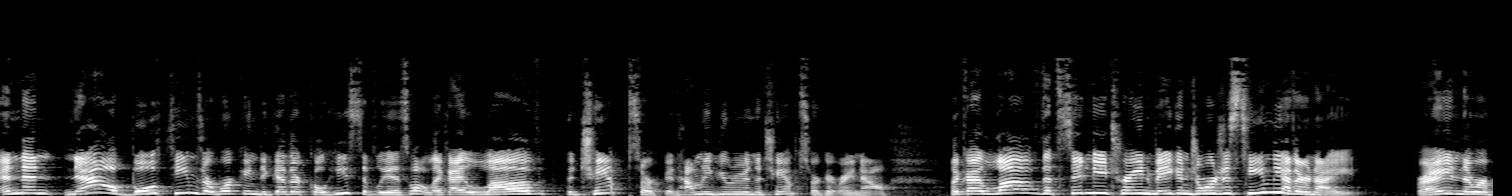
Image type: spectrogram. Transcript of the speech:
And then now both teams are working together cohesively as well. Like I love the champ circuit. How many of you are in the champ circuit right now? Like I love that Sydney trained Megan George's team the other night, right? And there were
